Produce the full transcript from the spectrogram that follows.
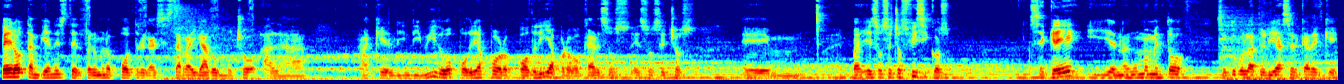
pero también este, el fenómeno poltergeist está arraigado mucho a la a que el individuo podría, podría provocar esos, esos hechos em, esos hechos físicos se cree y en algún momento se tuvo la teoría acerca de que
